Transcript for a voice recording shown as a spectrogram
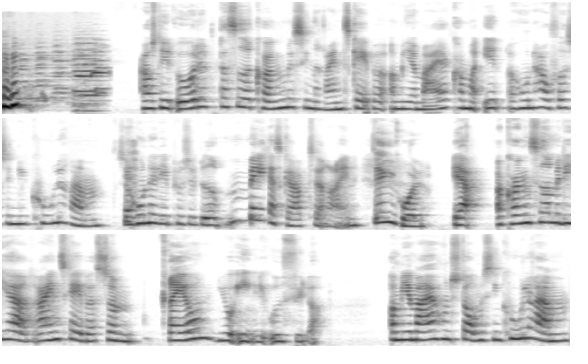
Afsnit 8, der sidder kongen med sine regnskaber, og Mia Maja kommer ind, og hun har jo fået sin nye kugleramme. Så ja. hun er lige pludselig blevet mega skarp til at regne. Det gik hurtigt. Ja, og kongen sidder med de her regnskaber, som greven jo egentlig udfylder. Og Mia Maja, hun står med sin kugleramme,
